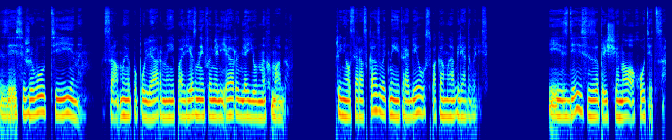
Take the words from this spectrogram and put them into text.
Здесь живут тиины, самые популярные и полезные фамильяры для юных магов. Принялся рассказывать Нейтрабеус, пока мы оглядывались. И здесь запрещено охотиться.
